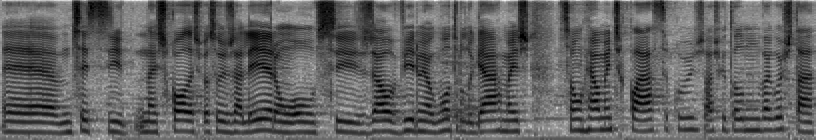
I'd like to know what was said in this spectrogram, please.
é, não sei se na escola as pessoas já leram ou se já ouviram em algum outro lugar, mas são realmente clássicos, acho que todo mundo vai gostar.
